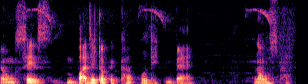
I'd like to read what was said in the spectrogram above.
এবং শেষ, বাজেট অপেক্ষা অধিক ব্যয়। নমস্কার।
